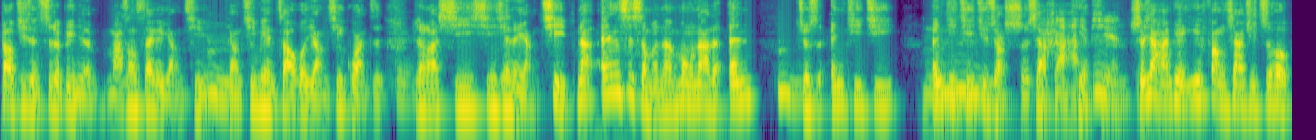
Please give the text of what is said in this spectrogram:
到急诊室的病人，马上塞个氧气氧气面罩或氧气管子，让他吸新鲜的氧气。那 N 是什么呢？孟娜的 N，就是 NTG，NTG 就叫舌下含片。舌下含片一放下去之后，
